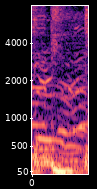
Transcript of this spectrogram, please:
Yeah.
